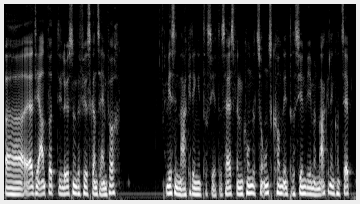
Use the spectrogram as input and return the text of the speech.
Äh, die Antwort, die Lösung dafür ist ganz einfach wir sind Marketing interessiert. Das heißt, wenn ein Kunde zu uns kommt, interessieren wir ihm ein Marketingkonzept.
